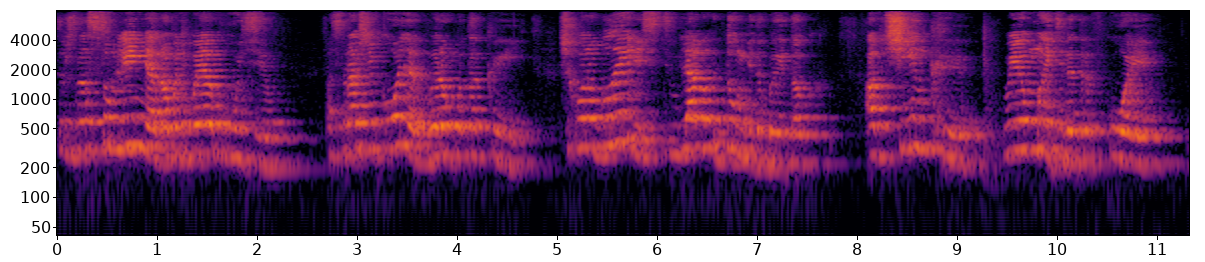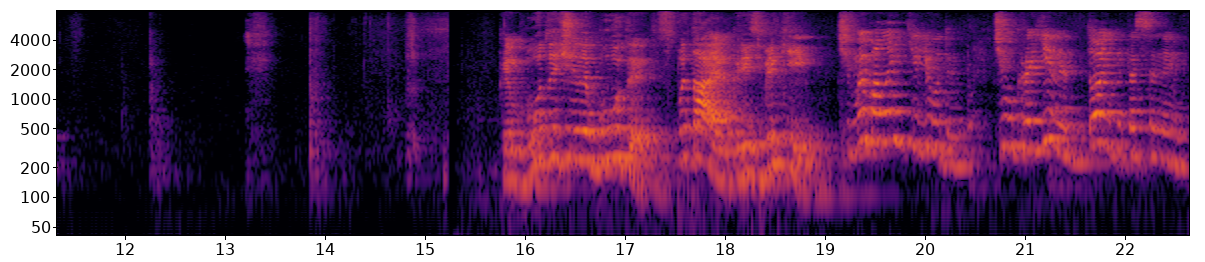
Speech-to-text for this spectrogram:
Це ж за сумління робить боягузів, а справжній колір вироку такий, що хворобливість в лявих дум відбиток, а вчинки в її миті нетривкої. Ким бути чи не бути? Спитаєм крізь віки. Чи ми маленькі люди, чи України доньки та сини,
